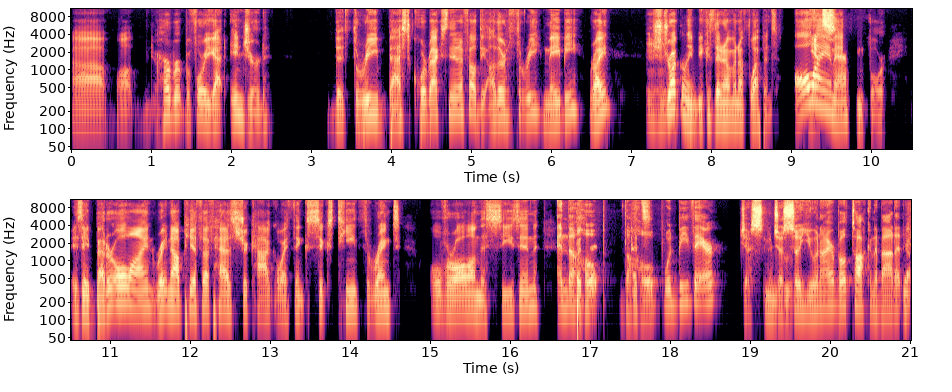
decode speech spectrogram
Uh, well, Herbert before he got injured, the three best quarterbacks in the NFL. The other three, maybe, right? Mhm. Struggling because they don't have enough weapons. All I am asking for is a better O line. Right now, PFF has Chicago, I think, 16th ranked overall on the season. And the but that- hope, the hope would be there just just so you and I are both talking about it, Yep.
